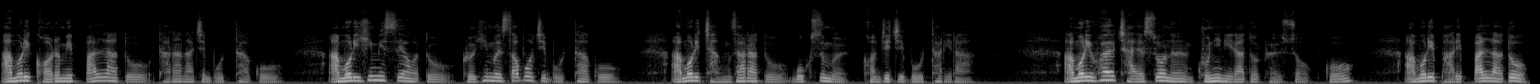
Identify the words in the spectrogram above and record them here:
아무리 걸음이 빨라도 달아나지 못하고 아무리 힘이 세어도 그 힘을 써보지 못하고 아무리 장사라도 목숨을 건지지 못하리라. 아무리 활 잘 쏘는 군인이라도 별 수 없고 아무리 발이 빨라도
